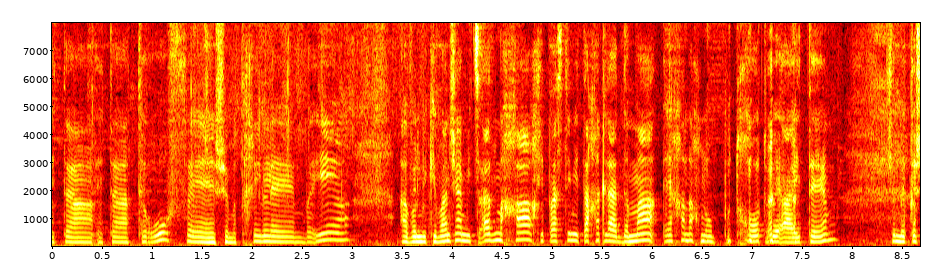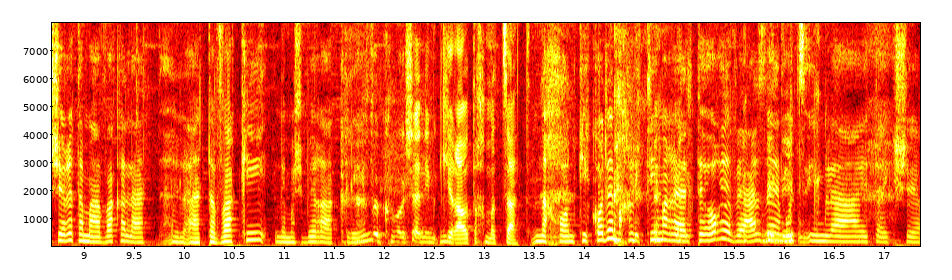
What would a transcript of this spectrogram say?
את, ה, את הטירוף אה, שמתחיל אה, בעיר, אבל מכיוון שהמצעד מחר, חיפשתי מתחת לאדמה איך אנחנו פותחות באייטם שמקשר את המאבק על הט- על הטבקי למשבר האקלים. וכמו שאני מכירה אותך מצאת. נכון, כי קודם מחליטים הרי על תיאוריה, ואז בדיוק. מוצאים לה את ההקשר.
